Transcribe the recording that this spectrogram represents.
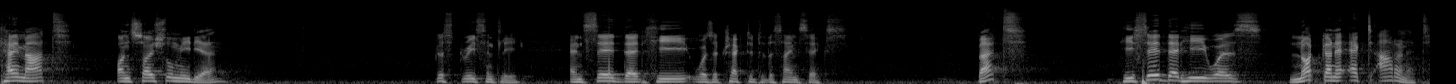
came out on social media just recently and said that he was attracted to the same sex. But he said that he was not going to act out on it.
